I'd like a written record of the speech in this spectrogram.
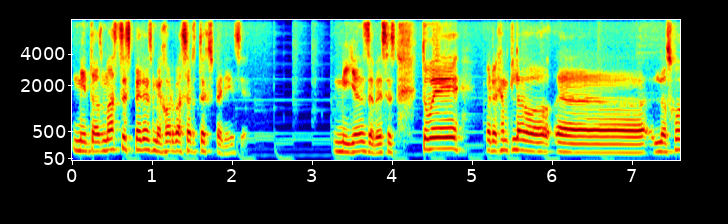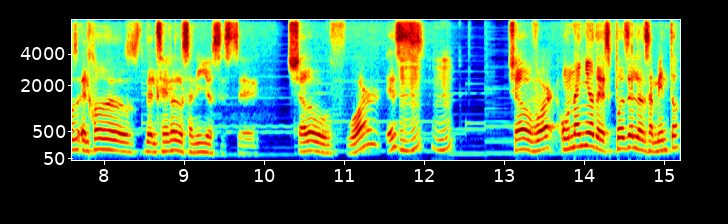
mientras más te esperes, mejor va a ser tu experiencia. Millones de veces. Tuve, por ejemplo, uh, los juegos, el juego del Señor de los Anillos, este Shadow of War, es Shadow of War. Un año después del lanzamiento,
